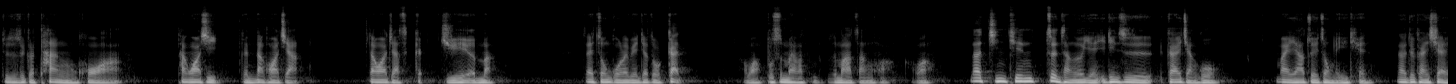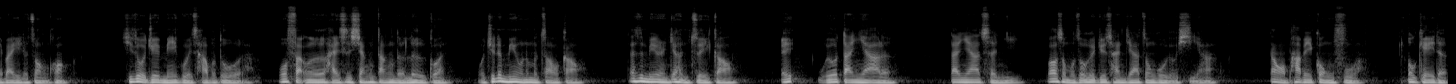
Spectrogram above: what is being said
就是这个碳化碳化系跟氮化钾，氮化钾是 G A N 嘛，在中国那边叫做干，好吧？不是骂不是骂脏话，好不好？那今天正常而言，一定是刚才讲过卖压最重的一天，那就看下礼拜一的状况。其实我觉得美股也差不多了，我反而还是相当的乐观，我觉得没有那么糟糕，但是没有人叫你追高，哎，我又单压了，单压成一，不知道什么时候可以去参加中国游戏啊？但我怕被共富啊，OK 的。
